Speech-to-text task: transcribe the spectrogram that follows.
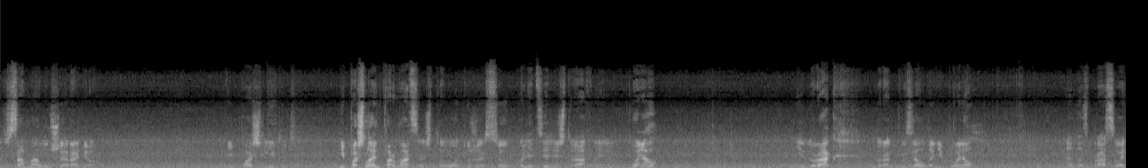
это ж самое лучшее радио. Не пошли тут. Не пошла информация, что вот уже все, полетели штрафы. Понял? Не дурак. Дурак бы взял, да не понял. Надо сбрасывать.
